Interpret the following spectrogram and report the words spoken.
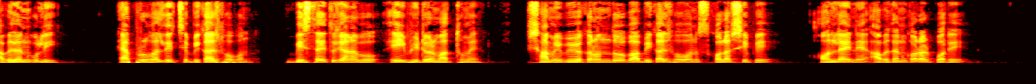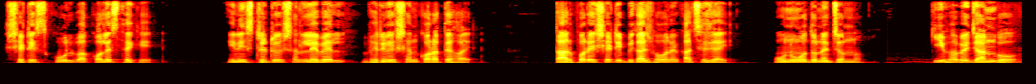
আবেদনগুলি অ্যাপ্রুভাল দিচ্ছে বিকাশ ভবন। বিস্তারিত জানাব এই ভিডিওর মাধ্যমে। স্বামী বিবেকানন্দ বা বিকাশ ভবন স্কলারশিপে অনলাইনে আবেদন করার পরে সেটি স্কুল বা কলেজ থেকে ইনস্টিটিউশন লেভেল ভেরিফিকেশন করাতে হয়। তারপরে সেটি বিকাশ ভবনের কাছে যায় অনুমোদনের জন্য। কীভাবে জানব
